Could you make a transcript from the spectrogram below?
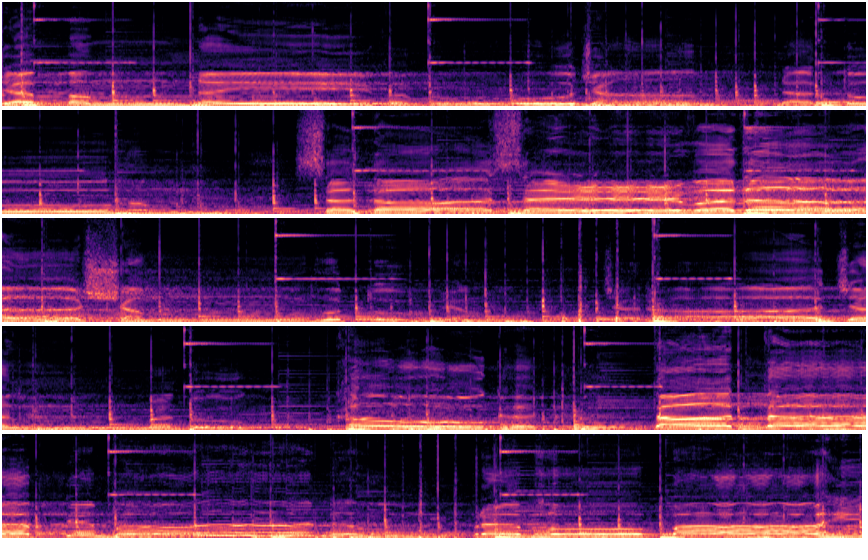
जपं नैव तो हम सदा सर्वदा शम्भुतुभ्यं जराजन्मदुःखौघताप्यमानं प्रभो पाहि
